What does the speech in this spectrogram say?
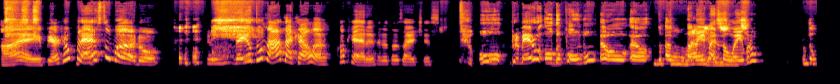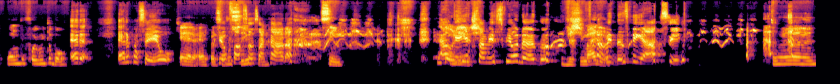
Ai, pior que eu presto, mano. Veio do nada aquela. Qual que era? Era das artes. O primeiro, o do pombo, eu, eu Do pombo, amei, mas não gente. lembro. O do pombo foi muito bom. Era, era pra ser eu, Era, era pra porque ser eu você. faço o essa pombo. cara. Sim. Então, Alguém gente, está me espionando vixe Maria. me desenhar assim. Tã.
